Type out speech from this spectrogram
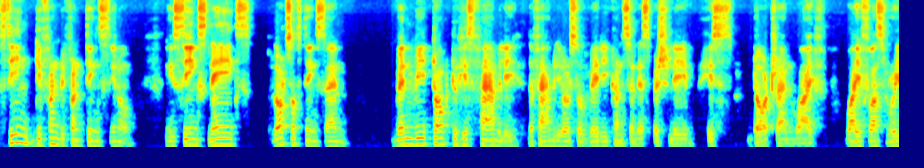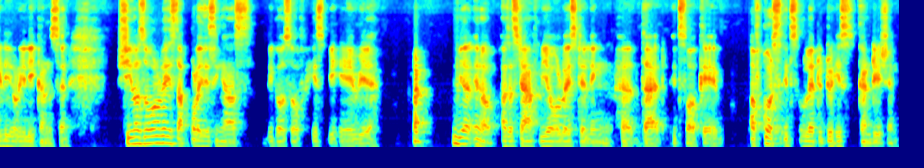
seeing different different things. You know, he's seeing snakes, lots of things. And when we talk to his family, the family also very concerned, especially his daughter and wife. Wife was really really concerned. She was always apologizing us because of his behavior. But we are, you know, as a staff, we are always telling her that it's okay. Of course, it's related to his condition.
